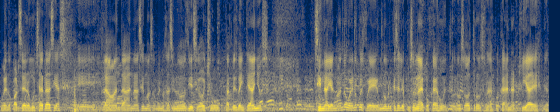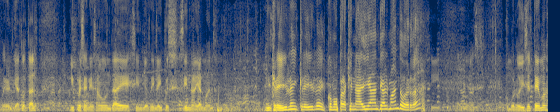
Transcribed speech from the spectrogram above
Bueno, parcero, muchas gracias. Eh, la banda nace más o menos hace unos 18, tal vez 20 años. Sin nadie al mando, bueno, pues fue un nombre que se le puso en la época de juventud de nosotros, una época de anarquía, de, de rebeldía total. Y pues en esa onda de sin Dios ni ley, pues sin nadie al mando. Increíble, increíble. Como para que nadie ande al mando, ¿verdad? Sí, como lo dice el tema,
